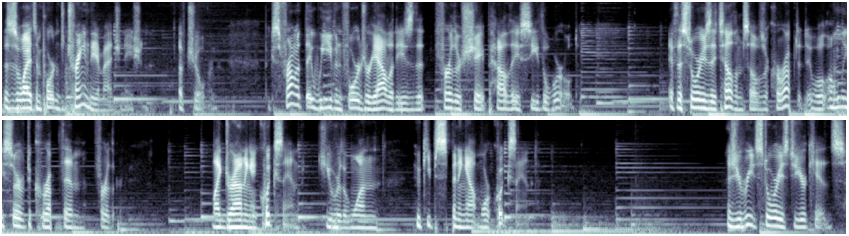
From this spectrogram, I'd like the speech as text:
This is why it's important to train the imagination of children, because from it they weave and forge realities that further shape how they see the world. If the stories they tell themselves are corrupted, it will only serve to corrupt them further. Like drowning in quicksand, you are the one who keeps spinning out more quicksand. As you read stories to your kids,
